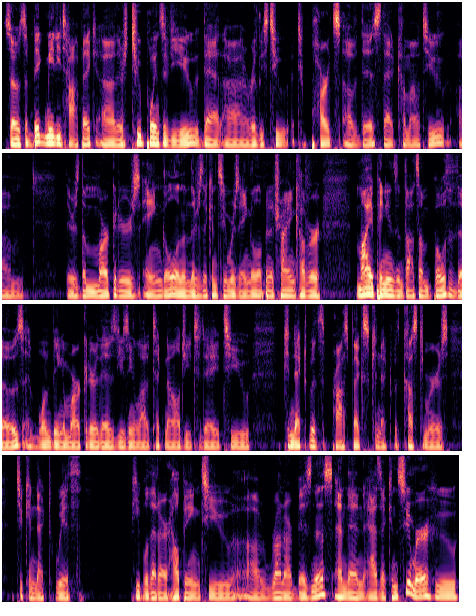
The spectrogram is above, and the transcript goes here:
So it's a big meaty topic. Uh, there's two points of view that, uh, or at least two two parts of this that come out to. Um, there's the marketer's angle, and then there's the consumer's angle. I'm going to try and cover my opinions and thoughts on both of those. One being a marketer that is using a lot of technology today to connect with prospects, connect with customers, to connect with people that are helping to uh, run our business, and then as a consumer who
